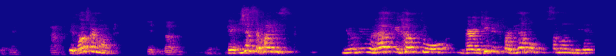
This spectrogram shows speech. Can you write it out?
Yeah. It does or not? It does. Okay, it's just the point is, you, you have, you have to guarantee that, for example, someone did it,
